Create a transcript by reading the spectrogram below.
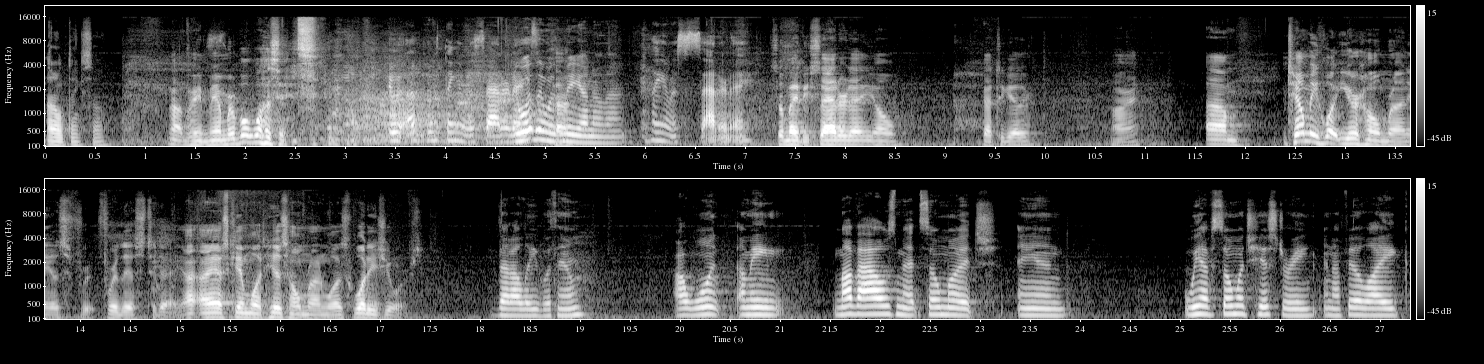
I don't think so. Not very memorable, was it? It was, I think it was Saturday. It wasn't with me, I know that. I think it was Saturday. So maybe Saturday y'all got together? All right. Um, tell me what your home run is for, for this today. I, I asked him what his home run was. What is yours? That I leave with him. I want, I mean, my vows meant so much, and we have so much history, and I feel like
